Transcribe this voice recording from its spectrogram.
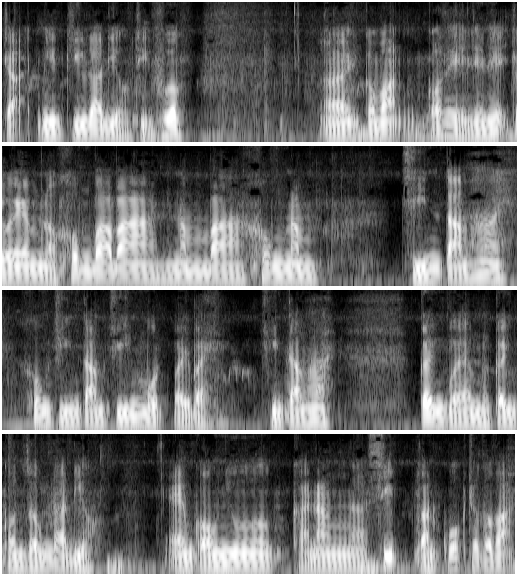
trại nghiên cứu đa điểu thị phương. Đấy, các bạn có thể liên hệ cho em là 033 5305 982 0989 177 982 kênh của em là kênh con giống đà điểu em có như khả năng à, ship toàn quốc cho các bạn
